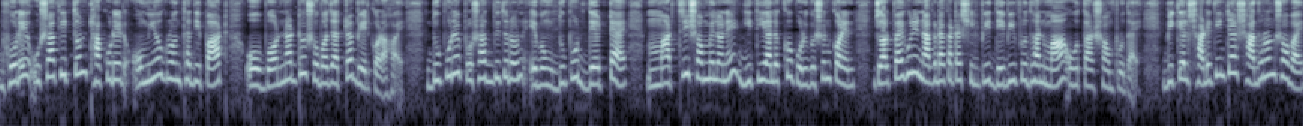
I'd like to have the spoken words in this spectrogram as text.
ভোরে উষা কীর্তন ঠাকুরের অমীয় গ্রন্থাদি পাঠ ও বর্ণাঢ্য শোভাযাত্রা বের করা হয়। দুপুরে প্রসাদ বিতরণ এবং দুপুর দেড়টায় মাতৃ সম্মেলনে গীতি আলেখ্য পরিবেশন করেন জলপাইগুড়ি নাগডাকাটা শিল্পী দেবী প্রধান মা ও তার সম্প্রদায়। বিকেল সাড়ে তিনটায় সাধারণ সভায়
